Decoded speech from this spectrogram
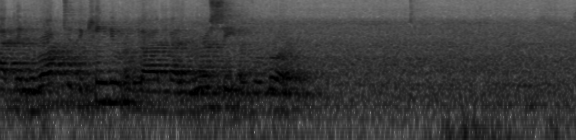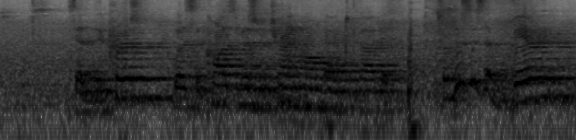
have been brought to the kingdom of God by the mercy of the Lord. He said the curse was the cause of his returning home back to God. So this is a very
